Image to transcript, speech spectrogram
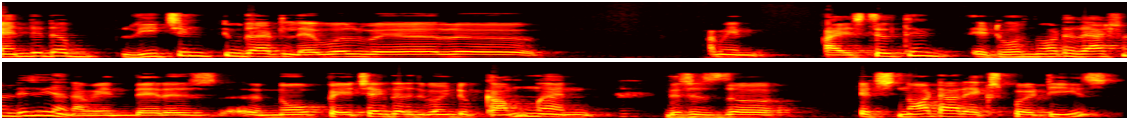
ended up reaching to that level where, uh, I mean, I still think it was not a rational decision. I mean, there is no paycheck that is going to come, and this is the. It's not our expertise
